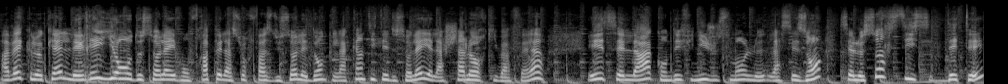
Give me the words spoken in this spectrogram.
avec lequel les rayons de soleil vont frapper la surface du sol et donc la quantité de soleil et la chaleur qu'il va faire. Et c'est là qu'on définit justement la saison. C'est le solstice d'été,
